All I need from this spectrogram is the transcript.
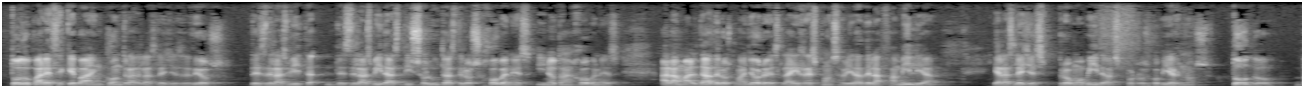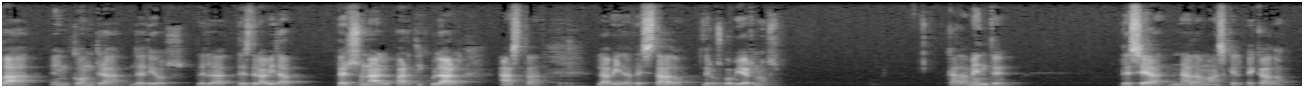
todo parece que va en contra de las leyes de Dios, desde las, desde las vidas disolutas de los jóvenes y no tan jóvenes, a la maldad de los mayores, la irresponsabilidad de la familia y a las leyes promovidas por los gobiernos, todo va en contra de Dios, desde la vida personal particular hasta la vida de Estado, de los gobiernos. Cada mente desea nada más que el pecado.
